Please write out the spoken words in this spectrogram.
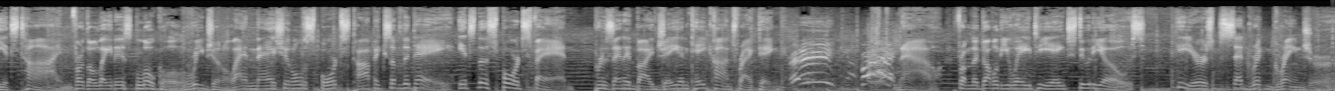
It's time for the latest local, regional, and national sports topics of the day. It's the Sports Fan, presented by J&K Contracting. Ready? Break! Now, from the WATH studios, here's Cedric Granger.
